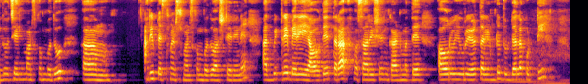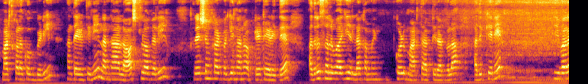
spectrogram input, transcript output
ಇದು ಚೇಂಜ್ ಮಾಡಿಸ್ಕೊಬೋದು. ರೀಪ್ಲೇಸ್ಮೆಂಟ್ಸ್ ಮಾಡಿಸ್ಕೊಬೋದು ಅಷ್ಟೇನೆ ಅದು ಬಿಟ್ಟರೆ ಬೇರೆ ಯಾವುದೇ ಥರ ಹೊಸ ರೇಷನ್ ಕಾರ್ಡ್ ಮತ್ತು ಅವರು ಇವರು ಹೇಳ್ತಾರೆ ಅಂದ್ಬಿಟ್ಟು ದುಡ್ಡೆಲ್ಲ ಕೊಟ್ಟು ಮಾಡ್ಸ್ಕೊಳಕ್ಕೆ ಹೋಗಬೇಡಿ ಅಂತ ಹೇಳ್ತೀನಿ. ನನ್ನ ಲಾಸ್ಟ್ ಲಾಗಲ್ಲಿ ರೇಷನ್ ಕಾರ್ಡ್ ಬಗ್ಗೆ ನಾನು ಅಪ್ಡೇಟ್ ಹೇಳಿದ್ದೆ. ಅದರ ಸಲುವಾಗಿ ಎಲ್ಲ ಕಮೆಂಟ್ಗಳು ಮಾಡ್ತಾ ಇರ್ತೀರಲ್ವಲ್ಲ ಅದಕ್ಕೇ ಇವಾಗ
